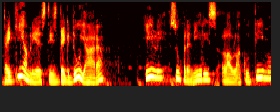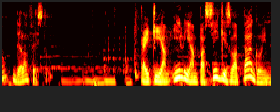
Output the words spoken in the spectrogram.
Cai ciam li estis dec du jara, ili supreniris lau la cutimo de la festo. Cai ciam ili ampasigis la tagoin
